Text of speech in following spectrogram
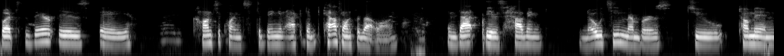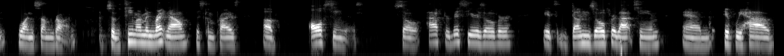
But there is a consequence to being an academic decathlon for that long, and that is having no team members to come in once I'm gone. So the team I'm in right now is comprised of all seniors. So after this year is over, it's donezo for that team. And if we have,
